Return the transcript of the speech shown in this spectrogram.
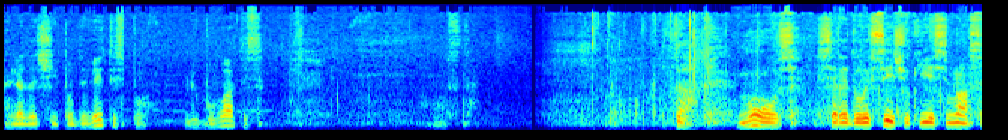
глядачі подивитись, полюбуватись. Ось так. Так, ну ось серед лисичок є у нас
